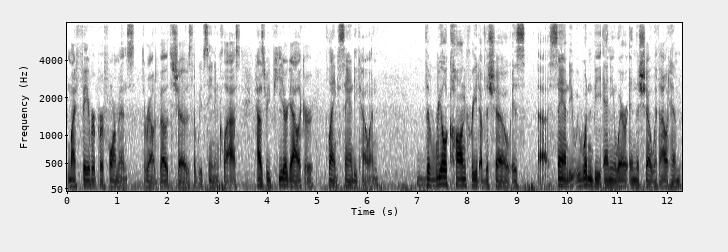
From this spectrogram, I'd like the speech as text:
my favorite performance throughout both shows that we've seen in class has to be Peter Gallagher playing Sandy Cohen the real concrete of the show is uh, Sandy. We wouldn't be anywhere in the show without him.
